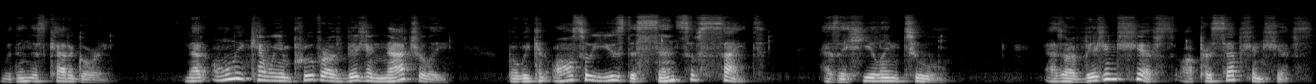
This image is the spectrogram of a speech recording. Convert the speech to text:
within this category. Not only can we improve our vision naturally, but we can also use the sense of sight as a healing tool. As our vision shifts, our perception shifts.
